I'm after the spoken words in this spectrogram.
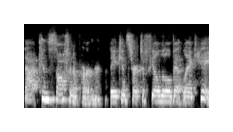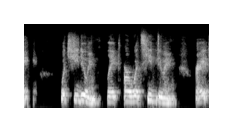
that can soften a partner. They can start to feel a little bit like, hey, what's she doing? Like, or what's he doing? Right?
